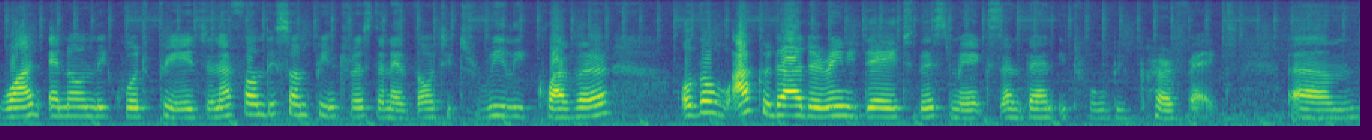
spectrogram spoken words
one and only quote page and I found this on Pinterest and I thought it really clever. Although I could add a rainy day to this mix and then it will be perfect um,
